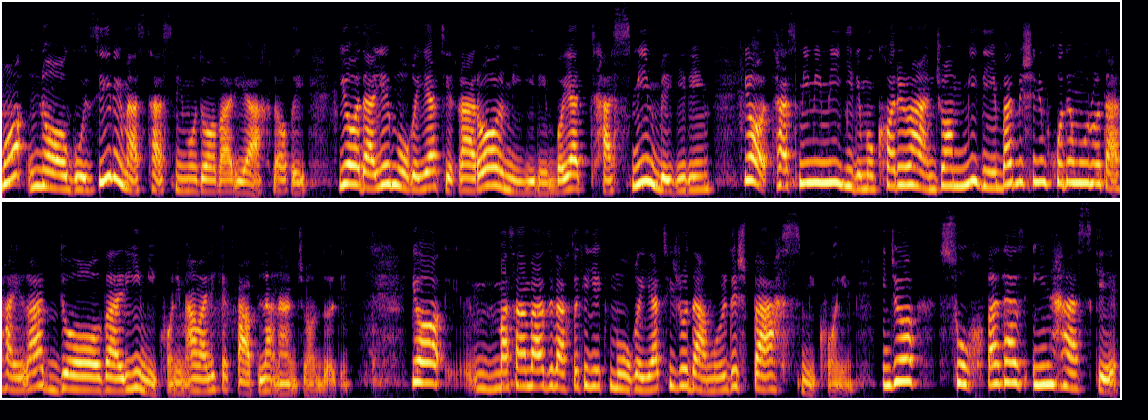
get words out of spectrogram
ما ناگزیریم از تصمیم و داوری اخلاقی یا در یه موقعیتی قرار می‌گیریم باید تصمیم بگیریم یا تصمیمی می‌گیریم و کاری رو انجام میدیم بعد میشینیم خودمون رو در حقیقت داوری می‌کنیم عملی که قبلا انجام دادیم. یا مثلا بعضی وقتا که یک موقعیتی رو در موردش بحث می‌کنیم. اینجا صحبت از این هست که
